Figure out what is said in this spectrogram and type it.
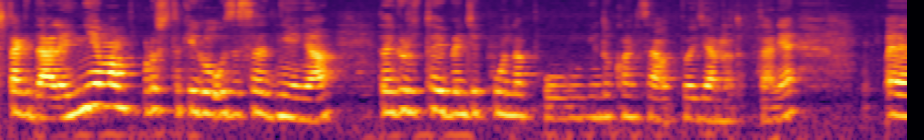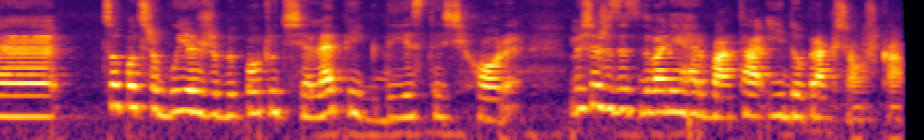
czy tak dalej. Nie mam po prostu takiego uzasadnienia. Także tutaj będzie pół na pół, nie do końca odpowiedziałam na to pytanie. E, co potrzebujesz, żeby poczuć się lepiej, gdy jesteś chory? Myślę, że zdecydowanie herbata i dobra książka.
